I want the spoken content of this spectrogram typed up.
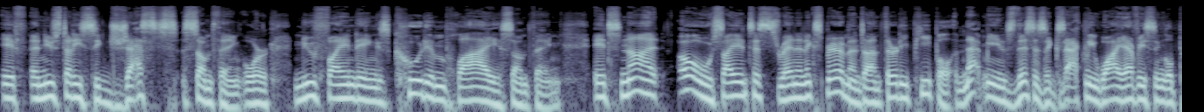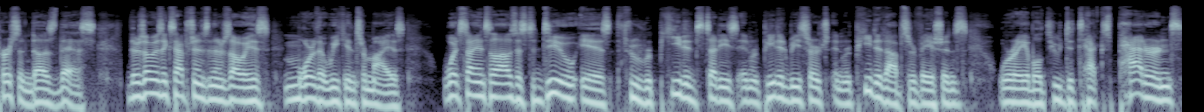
If a new study suggests something or new findings could imply something, it's not, oh, scientists ran an experiment on 30 people, and that means this is exactly why every single person does this. There's always exceptions and there's always more that we can surmise what science allows us to do is through repeated studies and repeated research and repeated observations, we're able to detect patterns.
